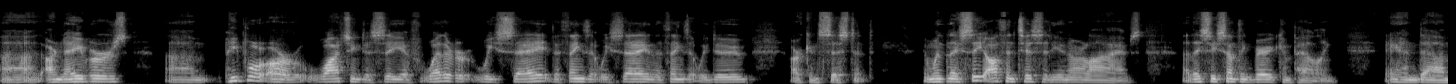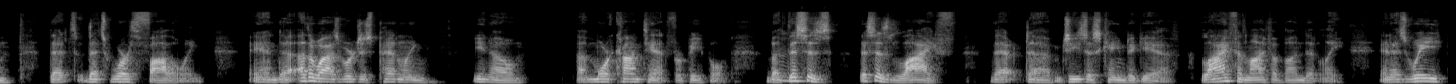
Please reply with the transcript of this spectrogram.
uh, our neighbors, um, people are watching to see if whether we say the things that we say and the things that we do are consistent. And when they see authenticity in our lives, uh, they see something very compelling, and um, that's that's worth following. And uh, otherwise, we're just peddling, you know, uh, more content for people. But mm-hmm. this is this is life that uh, Jesus came to give, life and life abundantly. And as we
